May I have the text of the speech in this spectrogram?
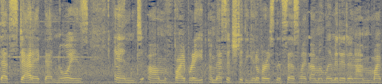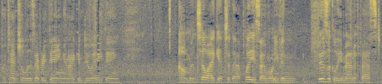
that static that noise and um, vibrate a message to the universe that says like i'm unlimited and i'm my potential is everything and i can do anything um, until I get to that place, I won't even physically manifest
